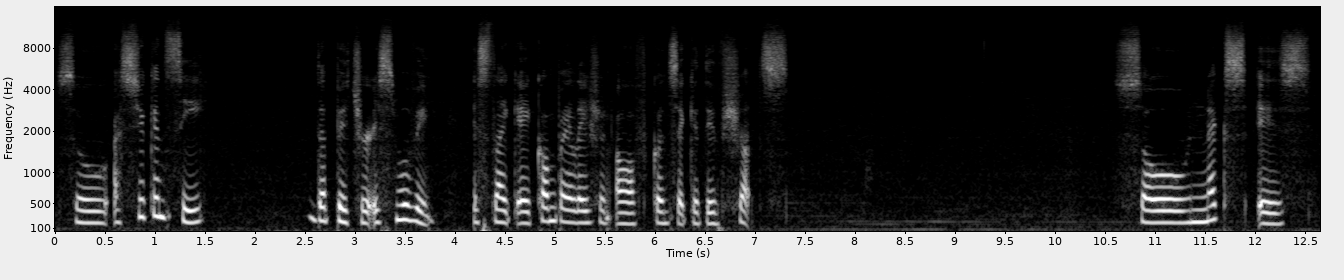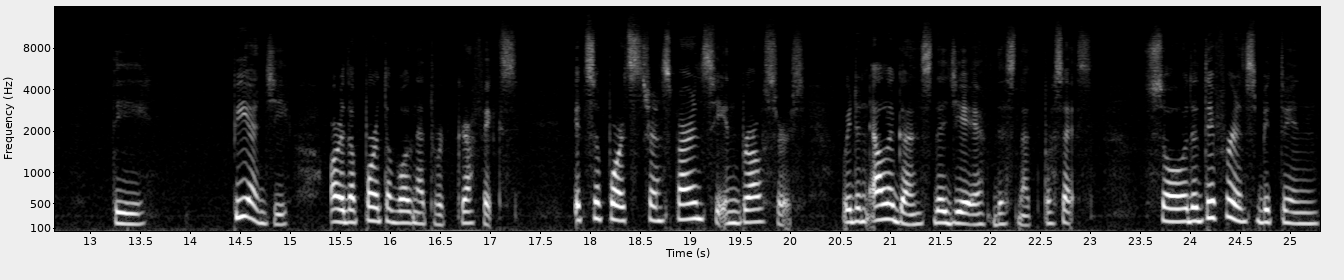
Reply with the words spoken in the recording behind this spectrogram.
So as you can see, the picture is moving. It's like a compilation of consecutive shots. So next is the PNG or the Portable Network Graphics. It supports transparency in browsers with an elegance the GIF does not possess. So the difference between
